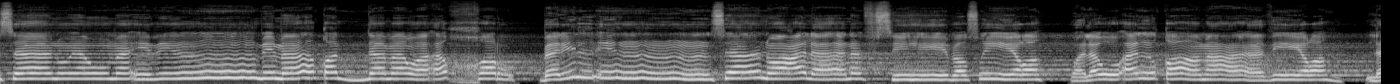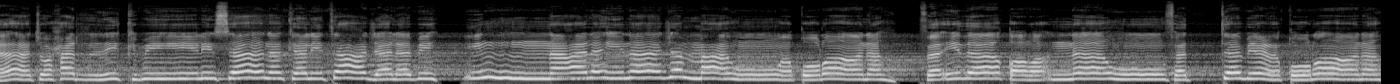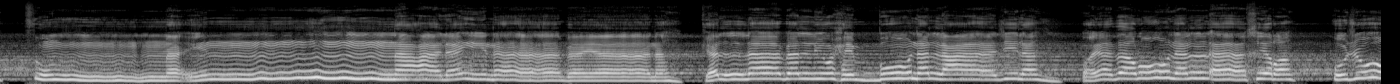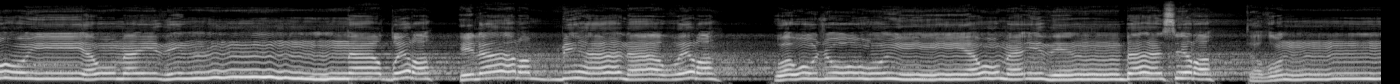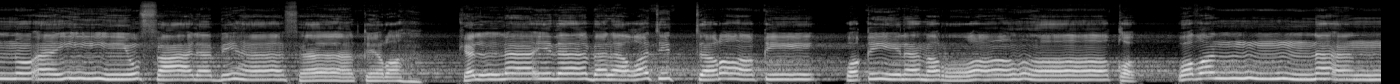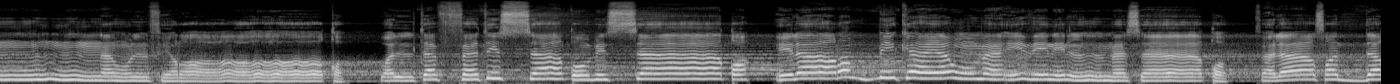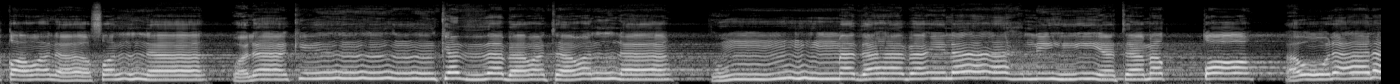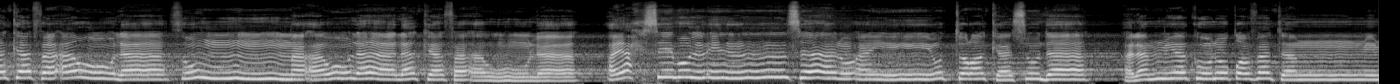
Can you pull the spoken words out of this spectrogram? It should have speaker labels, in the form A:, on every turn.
A: الإنسان يومئذ بما قدم وأخر بل الإنسان على نفسه بصيرة ولو ألقى معاذيره. لا تحرك به لسانك لتعجل به إن علينا جمعه وقرانه. فإذا قرأناه فاتبع قرانه. ثم ان علينا بيانه كلا بل يحبون العاجله ويذرون الاخره وجوه يومئذ ناظره إلى ربها ناظره ووجوه يومئذ باسره تظن ان يفعل بها فاقره كلا اذا بلغت التراقي وقيل من راق وظن انه الفراق والتفت الساق بالساق إلى ربك يومئذ المساق فلا صدق ولا صلى ولكن كذب وتولى ثم ذهب إلى أهله يتمطى أولى لك فأولى ثم أولى لك فأولى. أيحسب الإنسان أن يترك سدى؟ ألم يك نطفة من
